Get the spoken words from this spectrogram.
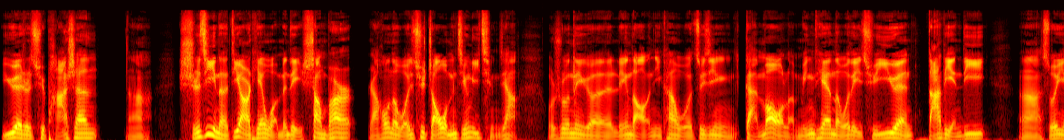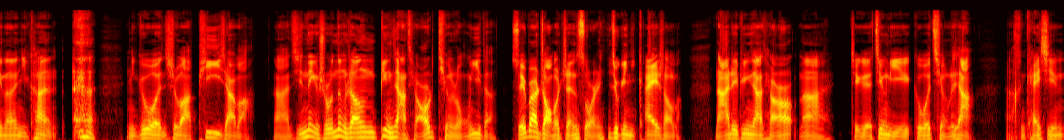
约着去爬山啊。实际呢，第二天我们得上班，然后呢，我就去找我们经理请假。我说那个领导，你看我最近感冒了，明天呢我得去医院打点滴啊，所以呢，你看 你给我是吧批一下吧啊。其实那个时候弄张病假条挺容易的，随便找个诊所人家就给你开上了。拿这病假条啊，这个经理给我请了假啊，很开心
